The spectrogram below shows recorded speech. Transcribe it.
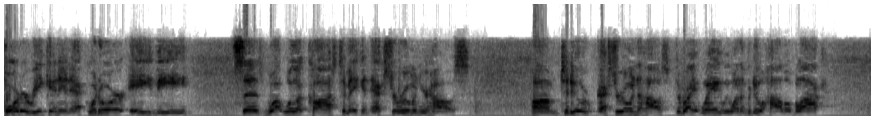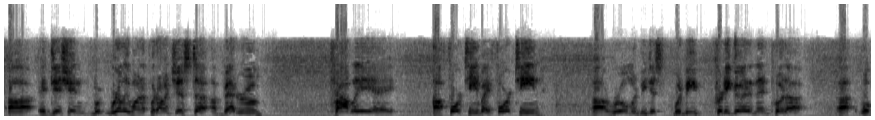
Puerto Rican in Ecuador AV says, what will it cost to make an extra room in your house? Um, to do an extra room in the house the right way, we want to do a hollow block uh, addition. We really want to put on just a, a bedroom, probably a, a 14 by 14 uh, room would be just would be pretty good, and then put a uh, well,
